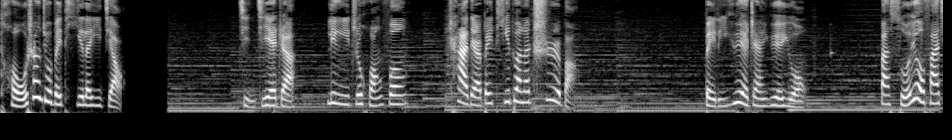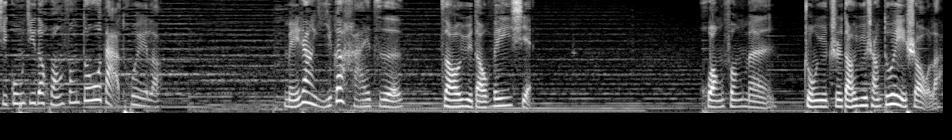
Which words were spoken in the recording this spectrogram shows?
头上就被踢了一脚。紧接着，另一只黄蜂差点被踢断了翅膀。贝利越战越勇，把所有发起攻击的黄蜂都打退了，没让一个孩子遭遇到危险。黄蜂们终于知道遇上对手了。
